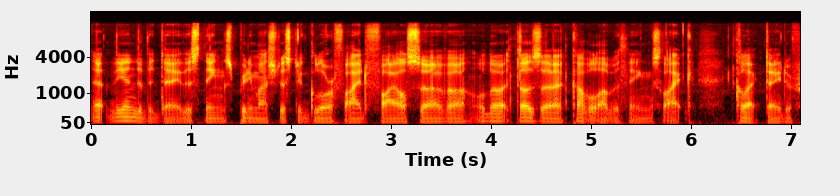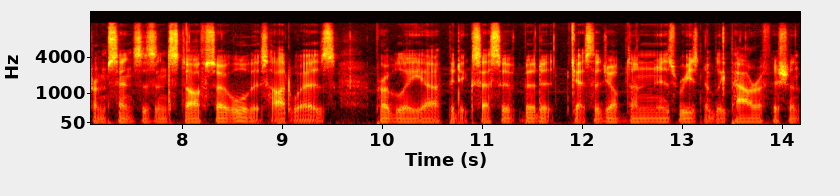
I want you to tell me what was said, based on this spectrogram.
At the end of the day, this thing's pretty much just a glorified file server, although it does a couple other things like collect data from sensors and stuff, so all this hardware's probably uh, a bit excessive, but it gets the job done and is reasonably power efficient.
